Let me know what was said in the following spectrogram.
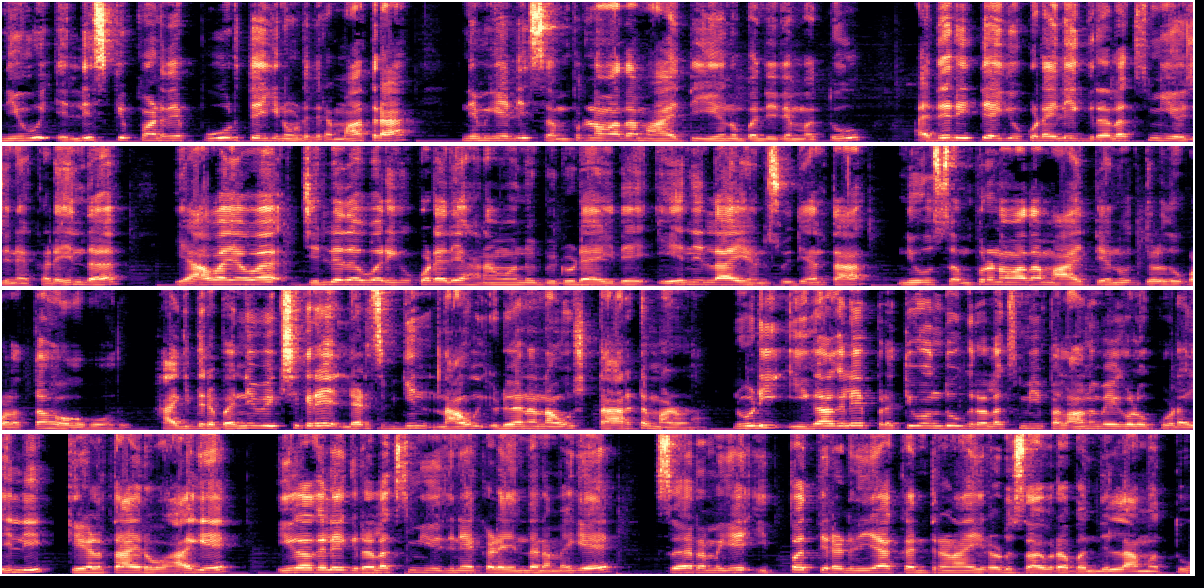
ನೀವು ಎಲ್ಲಿ ಸ್ಕಿಪ್ ಮಾಡದೆ ಪೂರ್ತಿಯಾಗಿ ನೋಡಿದರೆ ಮಾತ್ರ ನಿಮಗೆ ಇಲ್ಲಿ ಸಂಪೂರ್ಣವಾದ ಮಾಹಿತಿ ಏನು ಬಂದಿದೆ ಮತ್ತು ಅದೇ ರೀತಿಯಾಗಿಯೂ ಕೂಡ ಇಲ್ಲಿ ಗೃಹಲಕ್ಷ್ಮಿ ಯೋಜನೆ ಕಡೆಯಿಂದ ಯಾವ ಯಾವ ಜಿಲ್ಲೆದವರಿಗೂ ಕೂಡ ಇಲ್ಲಿ ಹಣವನ್ನು ಬಿಡುಗಡೆ ಆಗಿದೆ, ಏನಿಲ್ಲ ಎನಿಸುತ್ತೆ ಅಂತ ನೀವು ಸಂಪೂರ್ಣವಾದ ಮಾಹಿತಿಯನ್ನು ತಿಳಿದುಕೊಳ್ಳುತ್ತಾ ಹೋಗಬಹುದು. ಹಾಗಿದ್ರೆ ಬನ್ನಿ ವೀಕ್ಷಕರೇ ಲೆಟ್ಸ್ ಬಿಗಿನ್ ನಾವು ವಿಡಿಯೋನ ನಾವು ಸ್ಟಾರ್ಟ್ ಮಾಡೋಣ. ನೋಡಿ, ಈಗಾಗಲೇ ಪ್ರತಿಯೊಂದು ಗೃಹಲಕ್ಷ್ಮಿ ಫಲಾನುಭವಿಗಳು ಕೂಡ ಇಲ್ಲಿ ಕೇಳ್ತಾ ಇರುವ ಹಾಗೆ, ಈಗಾಗಲೇ ಗೃಹಲಕ್ಷ್ಮಿ ಯೋಜನೆ ಕಡೆಯಿಂದ ನಮಗೆ ಸರ್ ನಮಗೆ ಇಪ್ಪತ್ತೆರಡನೆಯ ಕಂತ್ರಣ ಎರಡು ಸಾವಿರ ಬಂದಿಲ್ಲ ಮತ್ತು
